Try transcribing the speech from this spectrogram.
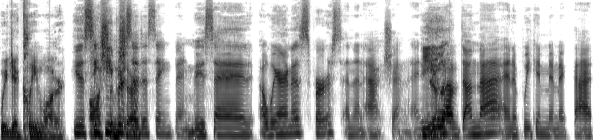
we get clean water. The Awesome, Seakeeper said the same thing. They said awareness first and then action. And you have done that. And if we can mimic that,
